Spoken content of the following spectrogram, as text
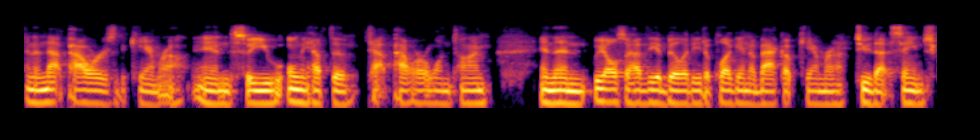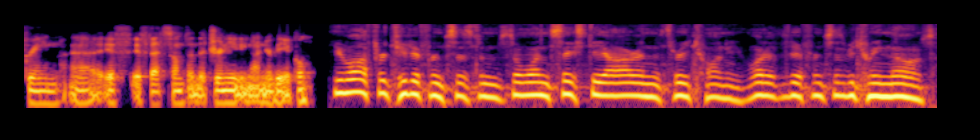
and then that powers the camera. And so you only have to tap power one time. And then we also have the ability to plug in a backup camera to that same screen uh, if, if that's something that you're needing on your vehicle. You offer two different systems, the 160R and the 320. What are the differences between those?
